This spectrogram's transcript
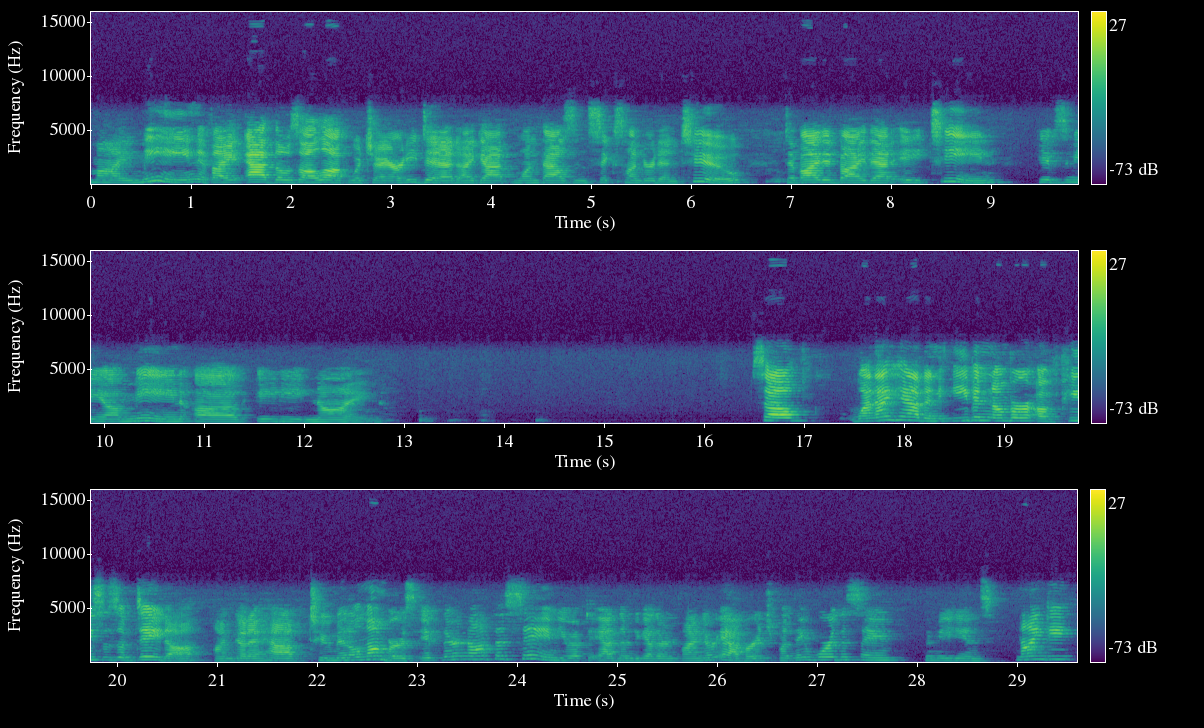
My mean, if I add those all up, which I already did, I got 1,602 divided by that 18 gives me a mean of 89. So when I have an even number of pieces of data, I'm going to have two middle numbers. If they're not the same, you have to add them together and find their average, but they were the same. The median's 90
